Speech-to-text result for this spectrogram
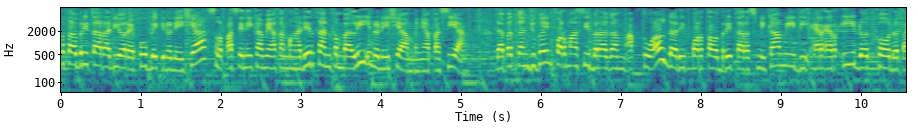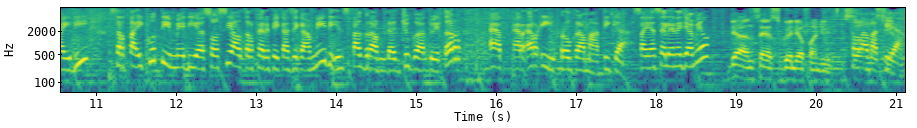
Warta Berita Radio Republik Indonesia. Selepas ini kami akan menghadirkan kembali Indonesia Menyapa Siang. Dapatkan juga informasi beragam aktual dari portal berita resmi kami di rri.co.id serta ikuti media sosial terverifikasi kami di Instagram dan juga Twitter at RRI Programa 3. Saya Selena Jamil. Dan saya Sugandi Avandi. Selamat, Selamat siang.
